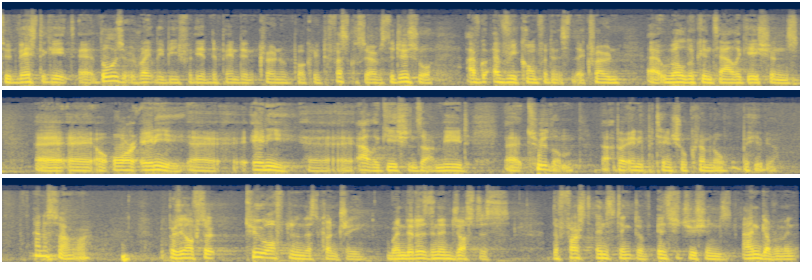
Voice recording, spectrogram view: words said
to investigate uh, those. It would rightly be for the independent Crown and Procurator Fiscal Service to do so. I've got every confidence that the Crown uh, will look into allegations uh, uh, or any uh, any uh, allegations that are made uh, to them about any potential criminal behaviour. Anas Sarwar. Presiding officer, too often in this country, when there is an injustice, the first instinct of institutions and government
